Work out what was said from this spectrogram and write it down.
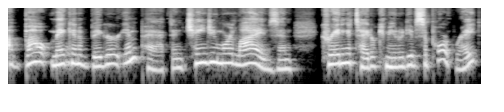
about making a bigger impact and changing more lives and creating a tighter community of support, right?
